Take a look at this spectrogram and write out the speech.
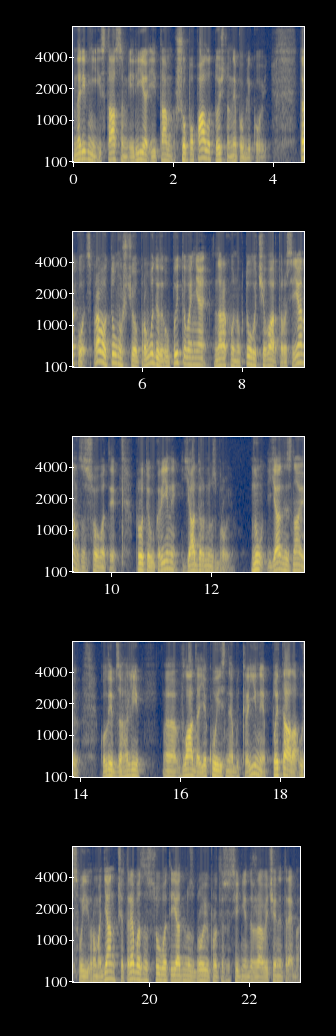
на рівні і Стасом, і Рія, і там, що попало, точно не публікують. Так от, справа в тому, що проводили опитування на рахунок того, чи варто росіянам застосовувати проти України ядерну зброю. Ну, я не знаю, коли б взагалі е, влада якоїсь небудь країни питала у своїх громадян, чи треба застосовувати ядерну зброю проти сусідньої держави, чи не треба.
